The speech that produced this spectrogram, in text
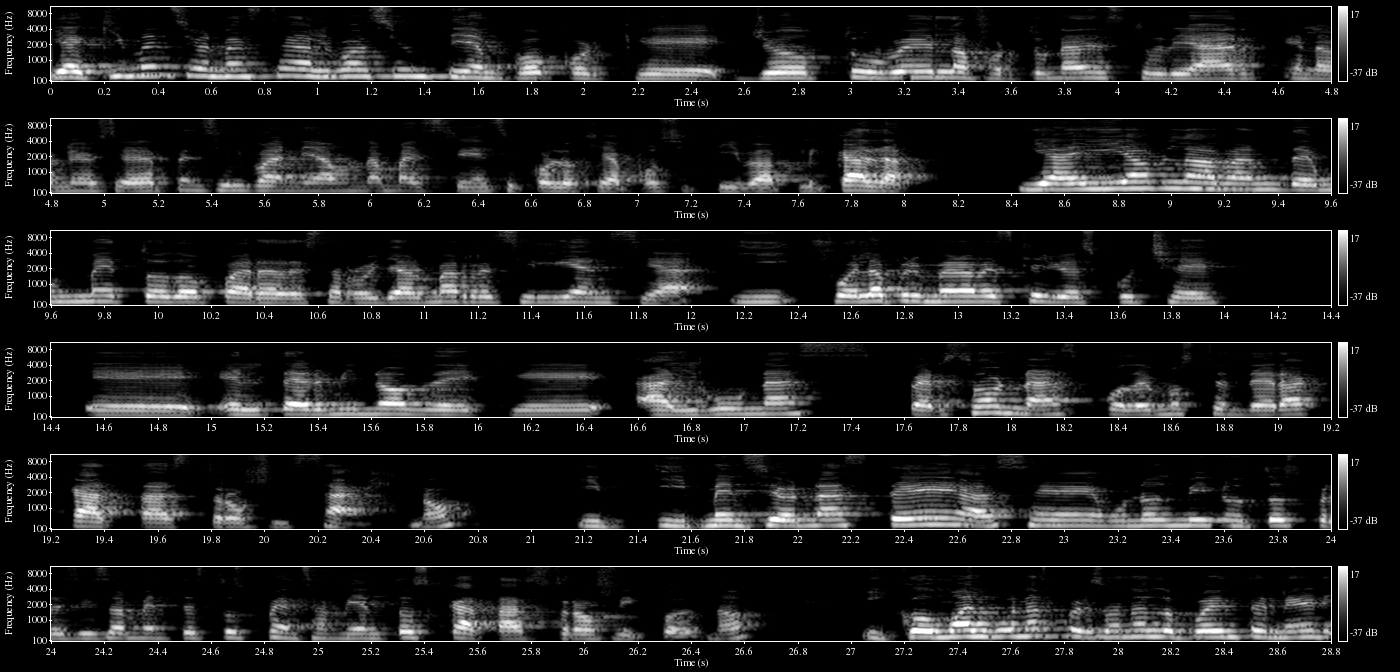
Y aquí mencionaste algo hace un tiempo porque yo tuve la fortuna de estudiar en la Universidad de Pensilvania una maestría en psicología positiva aplicada. Y ahí hablaban de un método para desarrollar más resiliencia y fue la primera vez que yo escuché eh, el término de que algunas personas podemos tender a catastrofizar, ¿no? y, mencionaste hace unos minutos precisamente estos pensamientos catastróficos, ¿no? Y cómo algunas personas lo pueden tener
